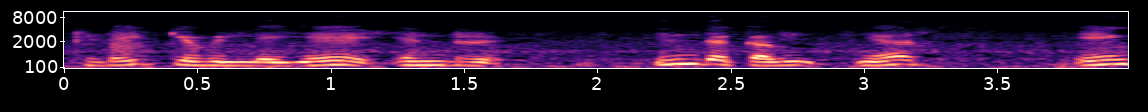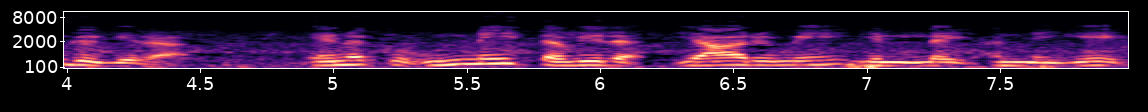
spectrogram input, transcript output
கிடைக்கவில்லையே என்று இந்த கவிஞர் ஏங்குகிறார். எனக்கு உன்னை தவிர யாருமே இல்லை அன்னையே.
